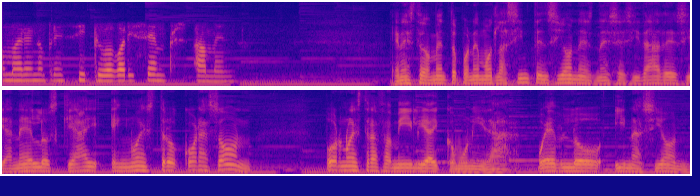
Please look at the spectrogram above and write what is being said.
Como era no principio, agora y siempre. Amén. En este momento ponemos las intenciones, necesidades y anhelos que hay en nuestro corazón por nuestra familia y comunidad, pueblo y nación,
